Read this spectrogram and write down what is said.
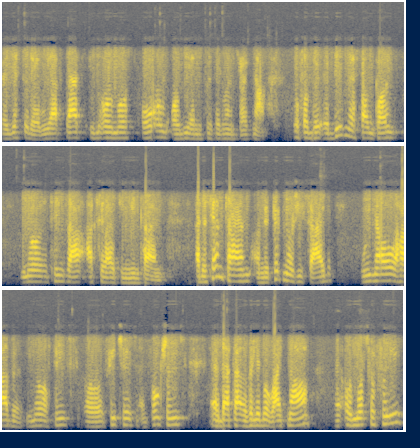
uh, yesterday. We have that in almost all of the industry segments right now. So from the business standpoint, you know, things are accelerating in time. At the same time, on the technology side, we now have, you know, things, uh, features and functions uh, that are available right now, uh, almost for free,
